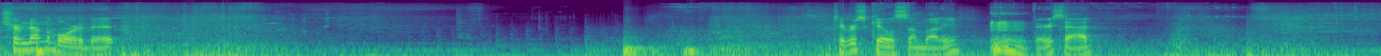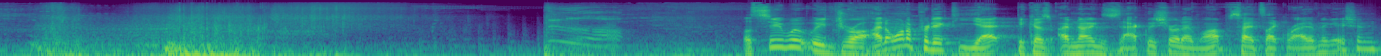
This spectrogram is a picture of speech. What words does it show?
trim down the board a bit. Tibbers kills somebody. Very sad. Let's see what we draw. I don't want to predict yet because I'm not exactly sure what I want besides like Rite of Negation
